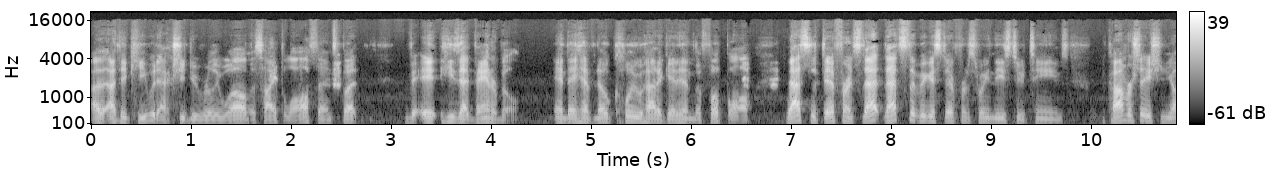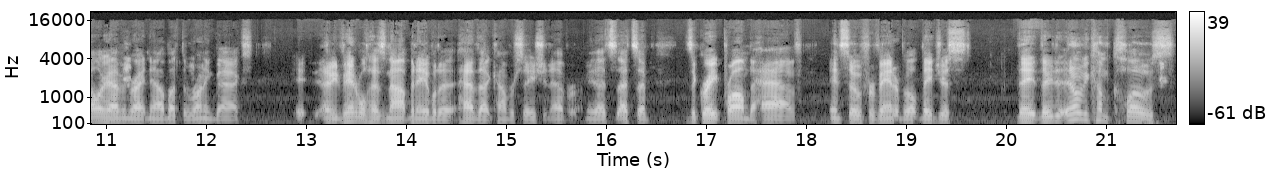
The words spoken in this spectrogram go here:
I, I think he would actually do really well in this Heupel offense, but it, he's at Vanderbilt and they have no clue how to get him the football. That's the difference. That that's the biggest difference between these two teams. The conversation y'all are having right now about the running backs. It, I mean, Vanderbilt has not been able to have that conversation ever. I mean, that's that's a it's a great problem to have. And so for Vanderbilt, they just they they, don't become close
